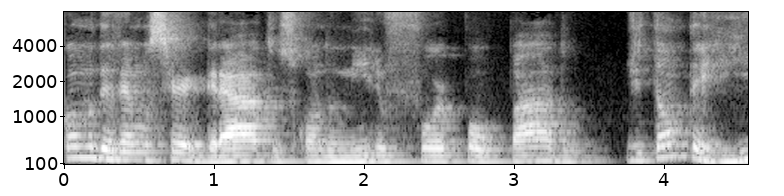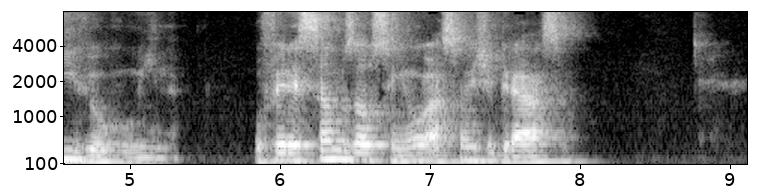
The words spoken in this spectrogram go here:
Como devemos ser gratos quando o milho for poupado de tão terrível ruína? Ofereçamos ao Senhor ações de graça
